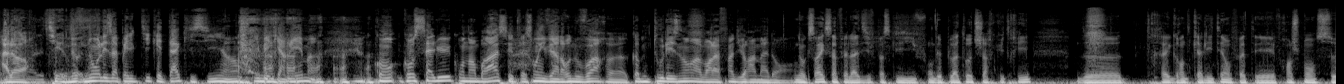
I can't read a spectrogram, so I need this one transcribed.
Alors, nous, on les appelle Tic et Tac ici, hein, et Karim, qu'on qu'on salue, qu'on embrasse. Et de toute façon, ils viendront nous voir euh, comme tous les ans avant la fin du Ramadan. donc c'est vrai que ça fait la diff parce qu'ils font des plateaux de charcuterie de très grande qualité en fait, et franchement, on se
